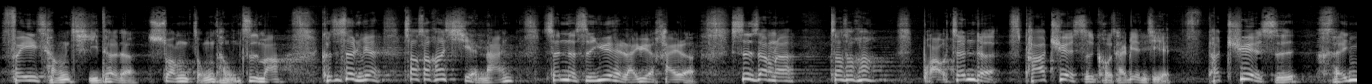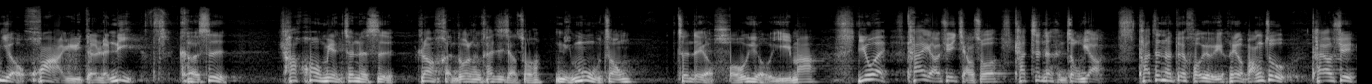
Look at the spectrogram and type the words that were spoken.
非常奇特的双总统制吗？可是这里面赵少康显然真的是越来越嗨了。事实上呢，赵少康保真的他确实口才便捷，他确实很有话语的能力，可是。他后面真的是让很多人开始讲说：“你目中真的有侯友谊吗？”因为他也要去讲说，他真的很重要，他真的对侯友谊很有帮助，他要去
